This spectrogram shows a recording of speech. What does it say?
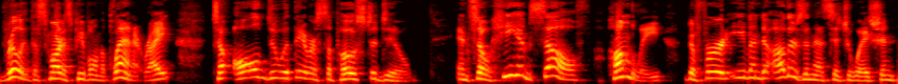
really the smartest people on the planet, right? To all do what they were supposed to do. And so he himself humbly deferred even to others in that situation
